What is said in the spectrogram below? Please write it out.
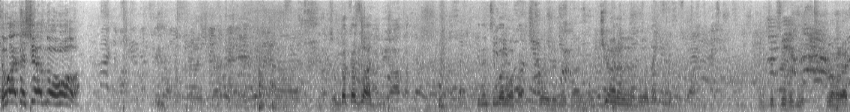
Давайте ще одного доказати. І на ці ворота. Що вже доказано? Вчора треба було доказано. Значить, сьогодні програти.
